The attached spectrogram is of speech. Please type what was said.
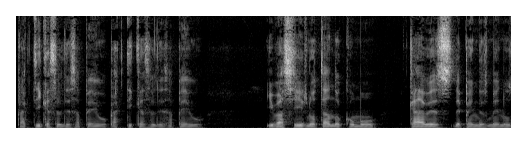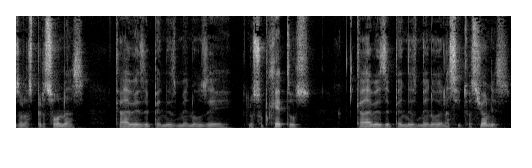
practicas el desapego, practicas el desapego. Y vas a ir notando cómo cada vez dependes menos de las personas, cada vez dependes menos de los objetos, cada vez dependes menos de las situaciones.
